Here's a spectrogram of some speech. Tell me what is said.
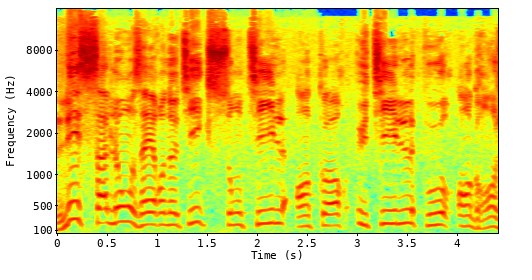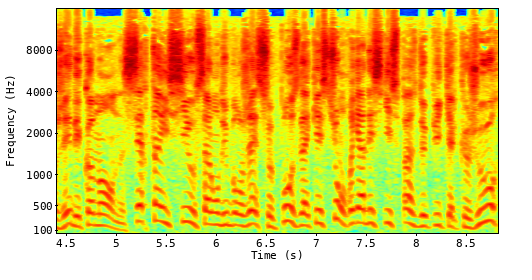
Les salons aéronautiques sont-ils encore utiles pour engranger des commandes? Certains ici au Salon du Bourget se posent la question. Regardez ce qui se passe depuis quelques jours.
